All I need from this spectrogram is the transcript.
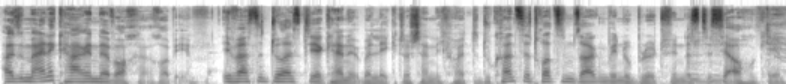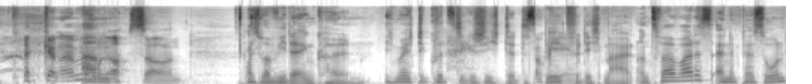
Also meine Karin der Woche, Robby. Ich weiß nicht, du hast dir keine überlegt wahrscheinlich heute. Du kannst ja trotzdem sagen, wen du blöd findest. Ist ja auch okay. Ich kann einfach Ähm, mal raushauen. Es war wieder in Köln. Ich möchte kurz die Geschichte, das Okay. Bild für dich malen. Und zwar war das eine Person,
